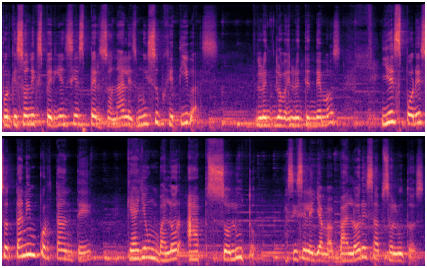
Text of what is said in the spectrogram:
porque son experiencias personales muy subjetivas. ¿Lo, lo entendemos? Y es por eso tan importante que haya un valor absoluto, así se le llama, valores absolutos.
